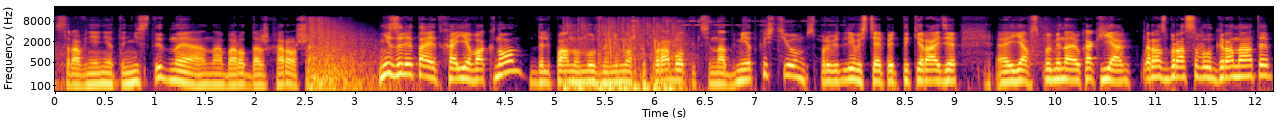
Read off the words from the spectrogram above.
Сравнение это не стыдное, а наоборот даже хорошее. Не залетает Хае в окно. Дельпану нужно немножко поработать над меткостью. Справедливости опять-таки ради. Э, я вспоминаю, как я разбрасывал гранаты.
